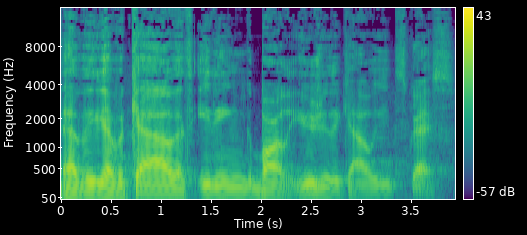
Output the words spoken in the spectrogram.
You have, you have a cow that's eating barley. Usually, the cow eats grass.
